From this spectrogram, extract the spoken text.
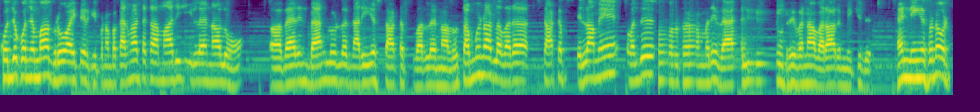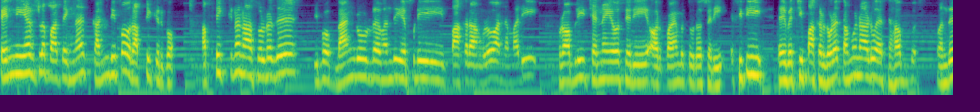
கொஞ்சம் கொஞ்சமாக க்ரோ ஆகிட்டே இருக்கு. இப்போ நம்ம கர்நாடகா மாதிரி இல்லைன்னாலும் வேற இன் பெங்களூர்ல நிறைய ஸ்டார்ட் அப்ஸ் வரலனாலும் தமிழ்நாட்டில் வர ஸ்டார்ட் அப்ஸ் எல்லாமே வந்து சொல்ற மாதிரி வேல்யூ ட்ரிவனா வர ஆரம்பிக்குது. அண்ட் நீங்க சொன்ன ஒரு டென் இயர்ஸ்ல பாத்தீங்கன்னா கண்டிப்பா ஒரு அப்டிக் இருக்கும். அப்டிக்னா நான் சொல்றது இப்போ பெங்களூர்ல வந்து எப்படி பாக்குறாங்களோ அந்த மாதிரி ப்ராப்ளி சென்னையோ சரி ஆர் கோயம்புத்தூரோ சரி சிட்டி வச்சு பார்க்கறதோட தமிழ்நாடு அஸ் ஹப் வந்து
